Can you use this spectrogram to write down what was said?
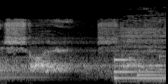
by Shine.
